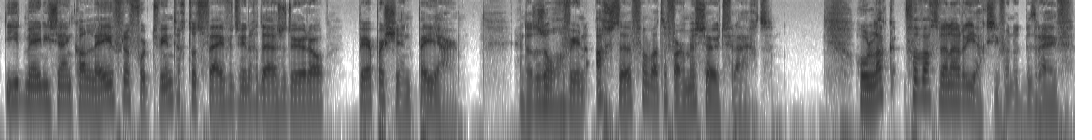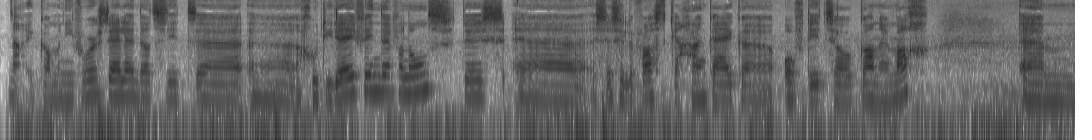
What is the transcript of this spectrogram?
die het medicijn kan leveren voor 20.000 tot 25.000 euro per patiënt per jaar. En dat is ongeveer een achtste van wat de farmaceut vraagt. Holak verwacht wel een reactie van het bedrijf. Nou, ik kan me niet voorstellen dat ze dit uh, uh, een goed idee vinden van ons. Dus uh, ze zullen vast gaan kijken of dit zo kan en mag. Um,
